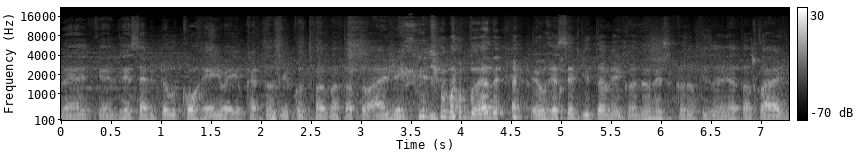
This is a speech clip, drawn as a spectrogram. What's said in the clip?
Né, que ele recebe pelo correio aí o cartãozinho quando faz uma tatuagem de uma banda. Eu recebi também quando eu, quando eu fiz a minha tatuagem.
